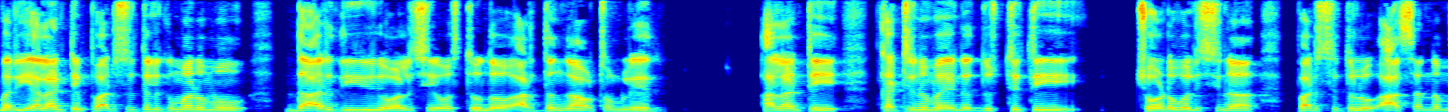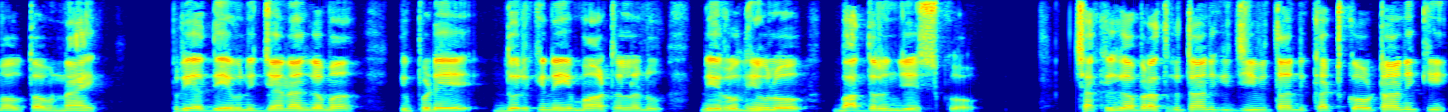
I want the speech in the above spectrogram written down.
మరి ఎలాంటి పరిస్థితులకు మనము దారి తీయవలసి వస్తుందో అర్థం కావటం లేదు. అలాంటి కఠినమైన దుస్థితి చూడవలసిన పరిస్థితులు ఆసన్నమవుతూ ఉన్నాయి. ప్రియ దేవుని జనాంగమ ఇప్పుడే దొరికిన ఈ మాటలను నీ హృదయంలో భద్రం చేసుకో. చక్కగా బ్రతకటానికి జీవితాన్ని కట్టుకోవటానికి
